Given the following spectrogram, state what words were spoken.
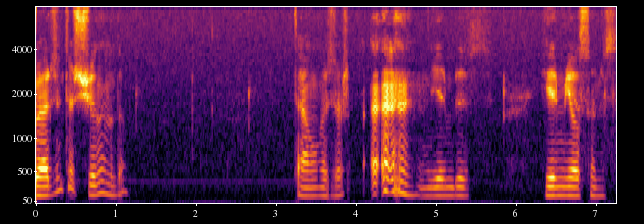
Güvercin taşıyor lan adam. Tamam özür. 21 20 yazsanız.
